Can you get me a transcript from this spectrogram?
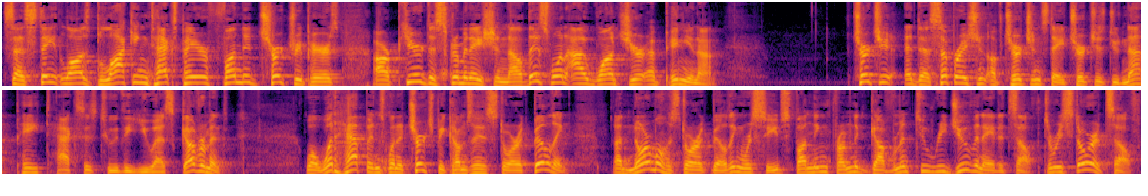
says state laws blocking taxpayer funded church repairs are pure discrimination. Now, this one I want your opinion on. Church, uh, the separation of church and state. Churches do not pay taxes to the U.S. government. Well, what happens when a church becomes a historic building? A normal historic building receives funding from the government to rejuvenate itself, to restore itself.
